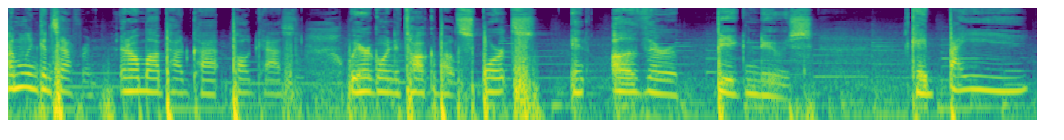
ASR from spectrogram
I'm Lincoln Saffron, and on my podca- podcast, we are going to talk about sports and other big news. Okay, bye.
